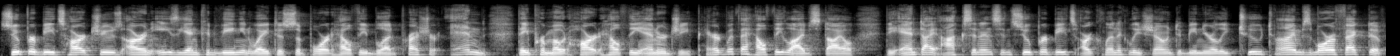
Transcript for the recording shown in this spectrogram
Super Beets Heart Chews are an easy and convenient way to support healthy blood pressure, and they promote heart healthy energy. Paired with a healthy lifestyle, the antioxidants in Super Beets are clinically shown to be nearly two times more effective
